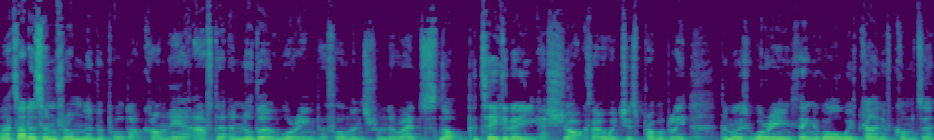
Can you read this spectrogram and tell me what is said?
Matt Addison from Liverpool.com here after another worrying performance from the Reds. Not particularly a shock, though, which is probably the most worrying thing of all. We've kind of come to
